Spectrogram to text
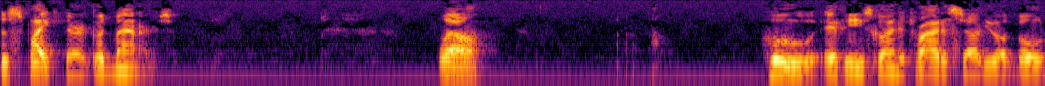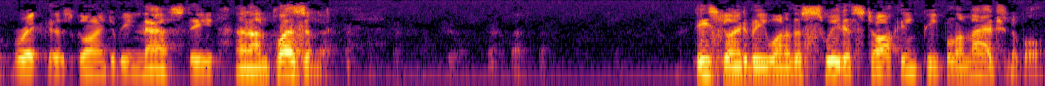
despite their good manners. Well, who, if he's going to try to sell you a gold brick, is going to be nasty and unpleasant? He's going to be one of the sweetest talking people imaginable.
